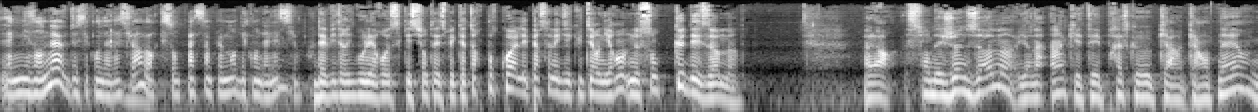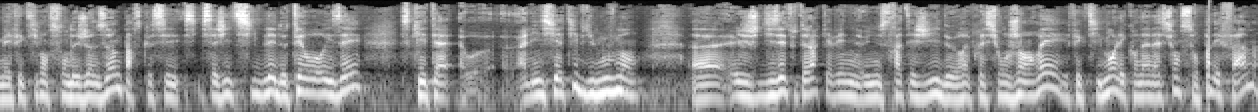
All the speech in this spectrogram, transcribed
la mise en œuvre de ces condamnations à mort, qui ne sont pas simplement des condamnations. David Rigouleros, question téléspectateur. Pourquoi les personnes exécutées en Iran ne sont que des hommes? Alors, ce sont des jeunes hommes. Il y en a un qui était presque quar- quarantenaire, mais effectivement, ce sont des jeunes hommes parce que il s'agit de cibler, de terroriser ce qui était à, l'initiative du mouvement. Euh, je disais tout à l'heure qu'il y avait une, une stratégie de répression genrée. Effectivement, les condamnations ne sont pas des femmes.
